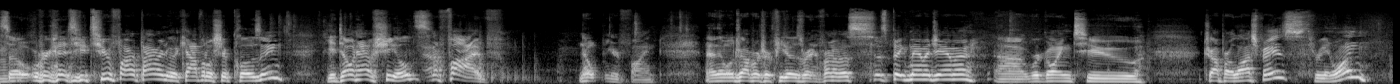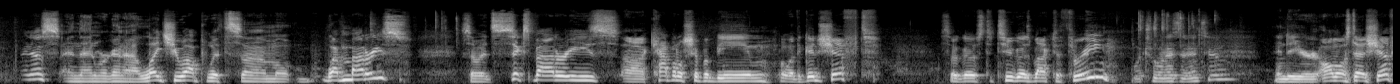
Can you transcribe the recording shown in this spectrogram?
So we're gonna do two firepower into a capital ship closing. You don't have shields. Out of five. Nope, you're fine. And then we'll drop our torpedoes right in front of us. This big mamma jamma, uh, we're going to drop our launch phase, three and one, minus, and then we're gonna light you up with some weapon batteries. So it's six batteries, uh, capital ship a beam, but with a good shift. So it goes to two, goes back to three, Which one is it into? into your almost dead ship.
